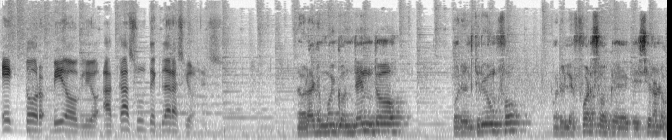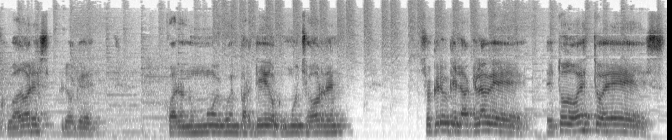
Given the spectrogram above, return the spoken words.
Héctor Bidoglio. Acá sus declaraciones. La verdad que muy contento por el triunfo, por el esfuerzo que, que hicieron los jugadores. Creo que jugaron un muy buen partido con mucho orden. Yo creo que la clave de todo esto es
